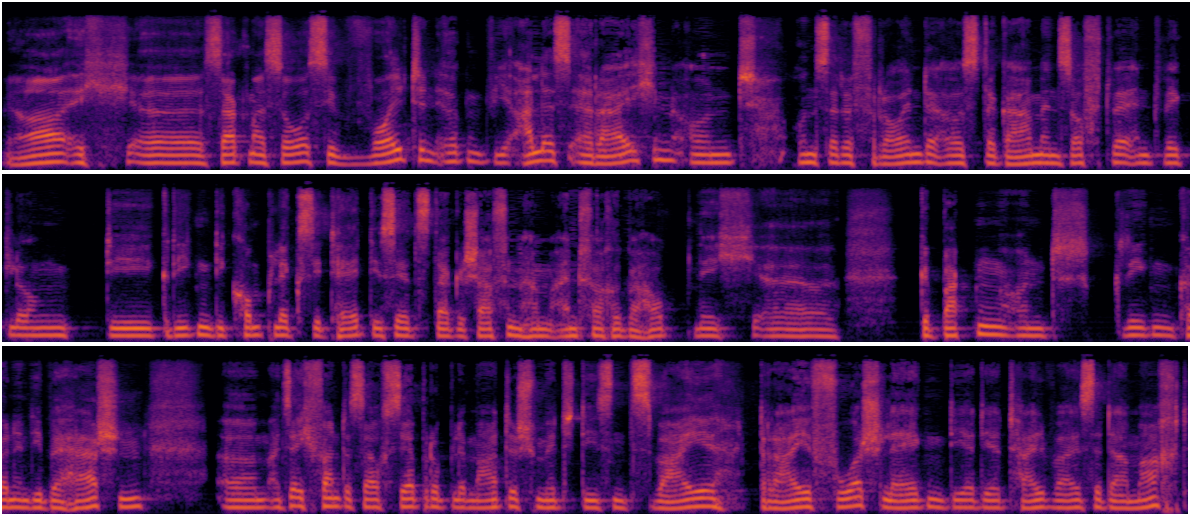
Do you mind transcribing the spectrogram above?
Ja, ich äh, sag mal so, sie wollten irgendwie alles erreichen und unsere Freunde aus der Garmin Softwareentwicklung, die kriegen die Komplexität, die sie jetzt da geschaffen haben, einfach überhaupt nicht äh, gebacken und kriegen, können die beherrschen. Ähm, also ich fand es auch sehr problematisch mit diesen zwei, drei Vorschlägen, die er dir teilweise da macht.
